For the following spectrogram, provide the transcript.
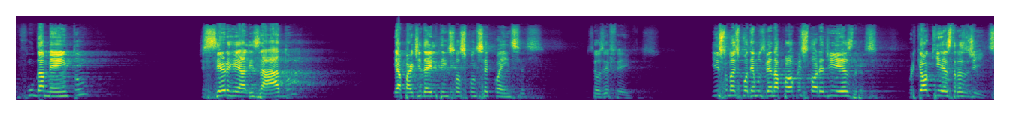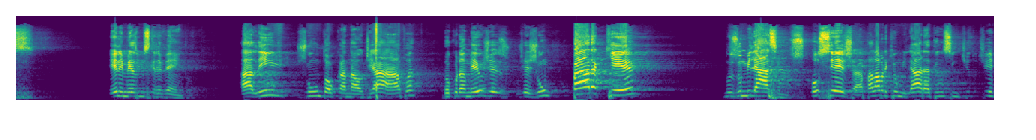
o fundamento de ser realizado, e a partir daí ele tem suas consequências, seus efeitos. Isso nós podemos ver na própria história de Esdras. Porque é o que Esdras diz. Ele mesmo escrevendo: Ali junto ao canal de Aava, procurei o jejum para que nos humilhássemos. Ou seja, a palavra que humilhar tem um sentido de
